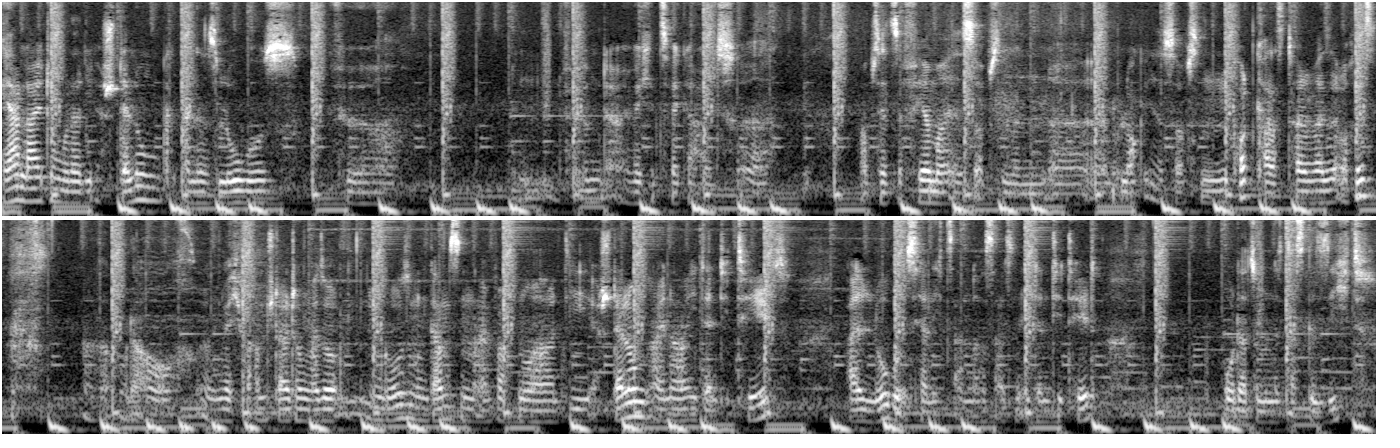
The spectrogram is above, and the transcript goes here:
Herleitung oder die Erstellung eines Logos für, für irgendwelche Zwecke halt, äh, ob es jetzt eine Firma ist, ob es ein äh, Blog ist, ob es ein Podcast teilweise auch ist äh, oder auch irgendwelche Veranstaltungen. Also im Großen und Ganzen einfach nur die Erstellung einer Identität, weil Logo ist ja nichts anderes als eine Identität oder zumindest das Gesicht,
